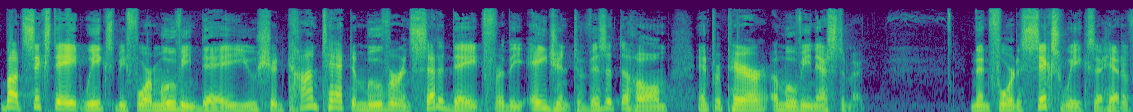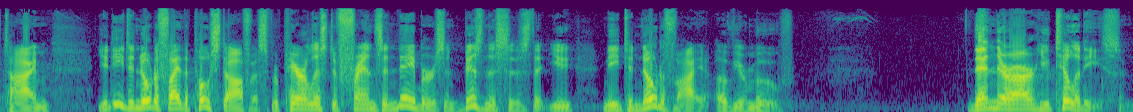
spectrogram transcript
about six to eight weeks before moving day, you should contact a mover and set a date for the agent to visit the home and prepare a moving estimate. And then, four to six weeks ahead of time, you need to notify the post office, prepare a list of friends and neighbors and businesses that you need to notify of your move. Then there are utilities and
